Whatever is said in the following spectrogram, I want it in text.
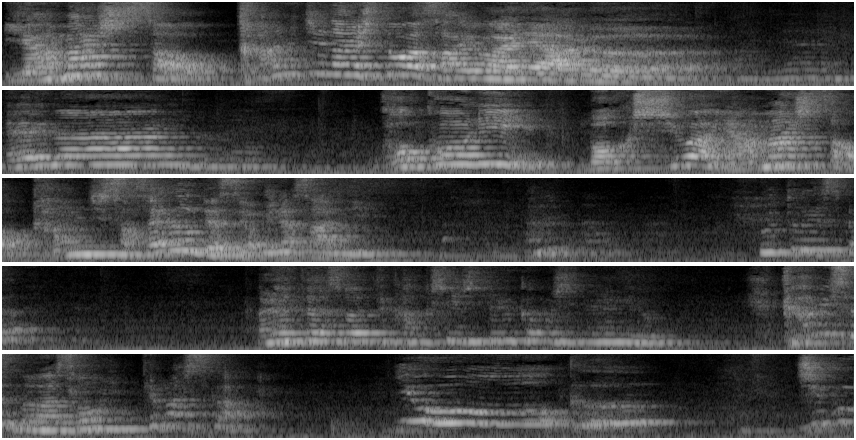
やましさを感じない人は幸いである。えいなここに牧師はやましさを感じさせるんですよ皆さんに。本当ですか？あなたはそうやって確信してるかもしれないけど神様はそう言ってますか？よーく自分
